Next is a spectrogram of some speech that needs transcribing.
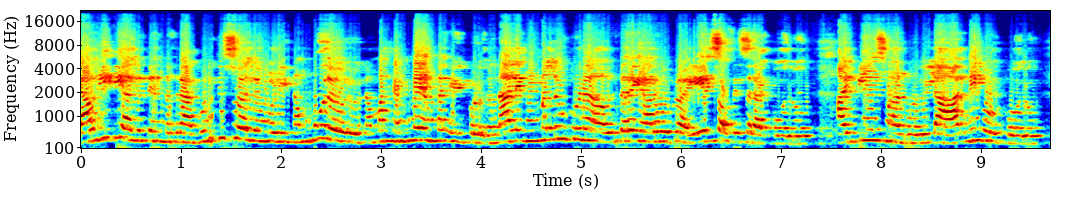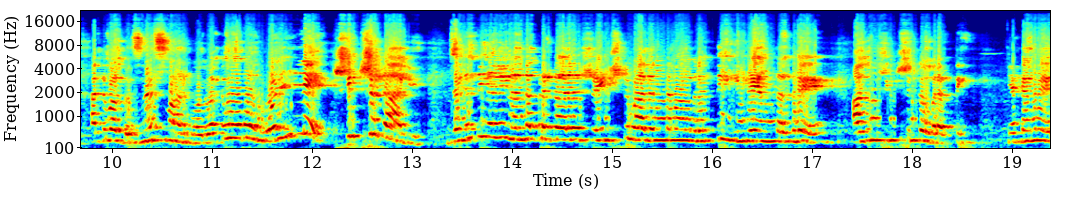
ಯಾವ ರೀತಿ ಆಗುತ್ತೆ ಅಂತಂದ್ರೆ ಆ ಗುರುತಿಸುವಾಗ ನೋಡಿ ನಮ್ಮೂರವರು, ನಮ್ಮ ಹೆಮ್ಮೆ ಅಂತ ಹೇಳ್ಕೊಳ್ಳೋದು. ನಾಳೆ ನಿಮ್ಮಲ್ಲೂ ಕೂಡ ಅವ್ರ ತರ ಯಾರೋ ಒಬ್ರು ಐ ಎಸ್ ಆಫೀಸರ್ ಆಗ್ಬೋದು ಐ ಪಿ ಎಸ್ ಮಾಡ್ಬೋದು, ಇಲ್ಲ ಆರ್ಮಿಗೆ ಹೋಗ್ಬೋದು, ಅಥವಾ ಬಿಸ್ನೆಸ್ ಮಾಡ್ಬೋದು, ಅಥವಾ ಒಬ್ಬ ಒಳ್ಳೆ ಶಿಕ್ಷಕ ಆಗಿ ಜಗತ್ತಿನಲ್ಲಿ ನನ್ನ ಪ್ರಕಾರ ಶ್ರೇಷ್ಠವಾದಂತಹ ವೃತ್ತಿ ಇದೆ ಅಂತಂದ್ರೆ ಅದು ಶಿಕ್ಷಕ ವೃತ್ತಿ. ಯಾಕಂದ್ರೆ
